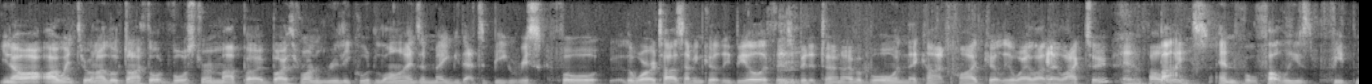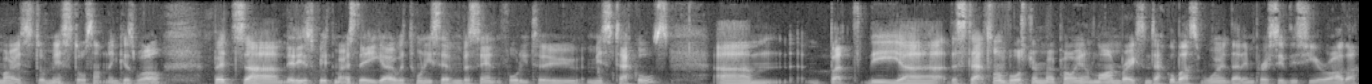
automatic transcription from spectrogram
you know, I, I went through and I looked and I thought Vorster and Mapoe both run really good lines, and maybe that's a big risk for the Waratahs having Kurtley Beale if there's a bit of turnover ball and they can't hide Kurtley away like they like to. And Foley. But, and Vol- Foley's fifth most or missed or something as well. But um, it is fifth most. There you go with 27%, 42 missed tackles. Um, but the uh, the stats on Vorster and Mapoe on line breaks and tackle bus weren't that impressive this year either.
